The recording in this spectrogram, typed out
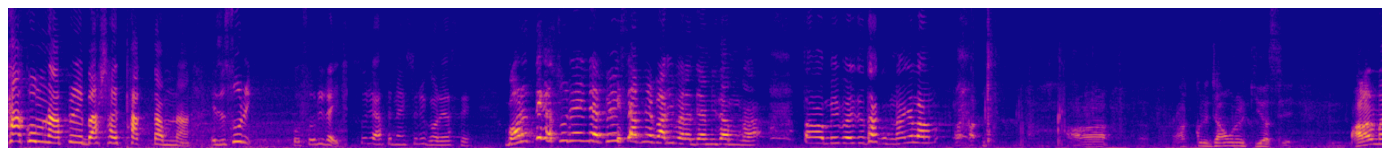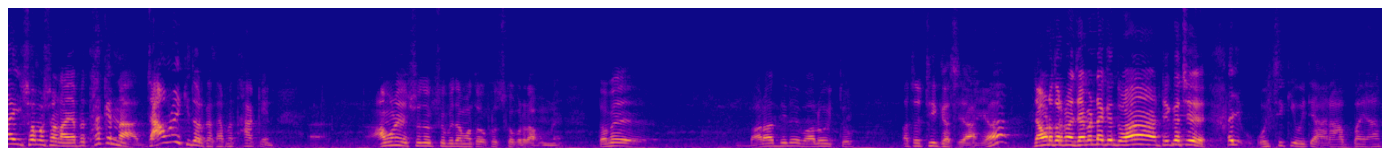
থাকুম না আপনার এই বাসায় থাকতাম না। এই যে চুরি ও চুরি নাই। চুরি হাতে নাই চুরি ঘরে আছে। ঘরের থেকে চুরি না পেয়েছে আপনার বাড়ি বেড়াতে আমি জামগা। তা আমি বাড়িতে থাকুম না গেলাম। আহ, রাগ করে যাওনের কি আছে? ভাড়া নাই সমস্যা নাই আপনি থাকেন না। যাওনের কি দরকার আছে? আপনি থাকেন। আমার সুযোগ সুবিধা মতো খোঁজ খবর রাখুন না। তবে ভাড়া দিলে ভালো হইতো। আচ্ছা ঠিক আছে হ্যাঁ? যাওয়ানোর দরকার যাবেন না কিন্তু হ্যাঁ ঠিক আছে। ওইছে কি ওইটা আর আব্বাই আর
